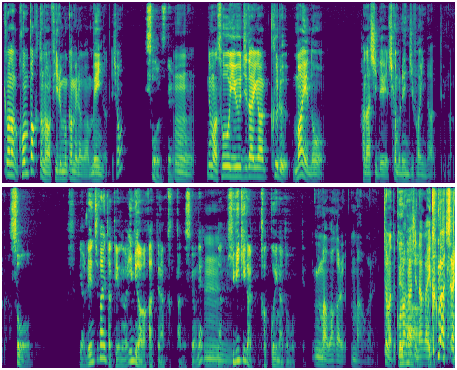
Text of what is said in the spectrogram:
結構なんかコンパクトなフィルムカメラがメインなんでしょ？そうですね。うん。で、まあそういう時代が来る前の話で、しかもレンジファインダーっていうのなんだ。そう。いや、レンジファインダーっていうのが意味が分かってなかったんですけどね。うんなんか響きがかっこいいなと思って。まあわかる。まあわかる。ちょっと待って、この話でまあ長い。この話長い。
